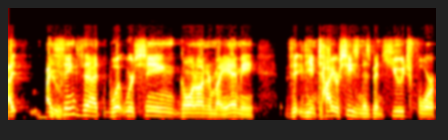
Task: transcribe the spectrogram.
I I think that what we're seeing going on in Miami, the, the entire season has been huge for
